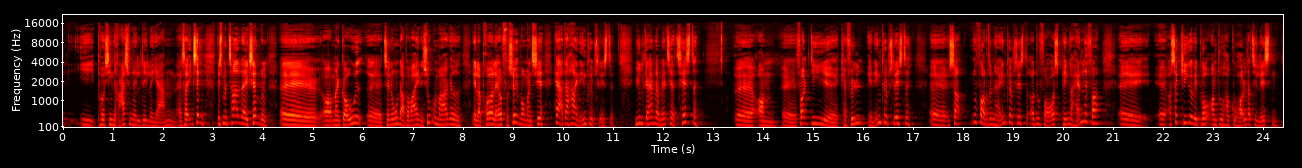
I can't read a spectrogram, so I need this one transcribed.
100% i, på sin rationelle del af hjernen. Altså eksempel, hvis man tager det der eksempel, øh, og man går ud øh, til nogen, der er på vej ind i supermarkedet, eller prøver at lave et forsøg, hvor man siger, her der har en indkøbsliste. Vi vil gerne være med til at teste, øh, om øh, folk de øh, kan følge en indkøbsliste. Øh, så nu får du den her indkøbsliste, og du får også penge at handle for. Øh, øh, og så kigger vi på, om du har kunne holde dig til listen,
